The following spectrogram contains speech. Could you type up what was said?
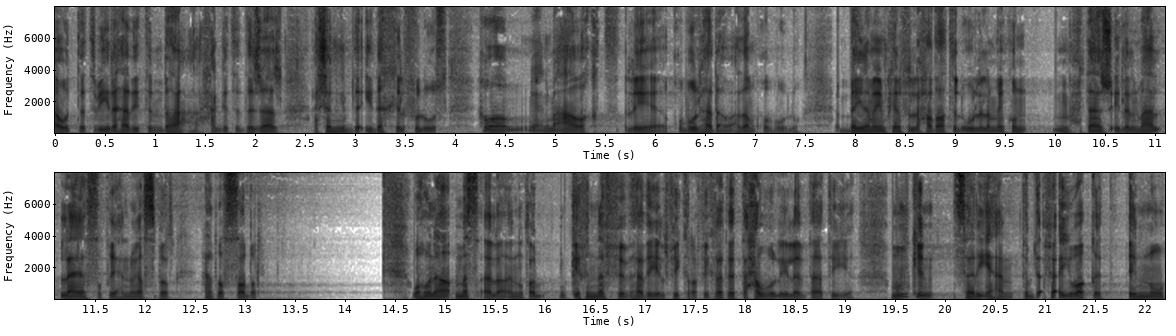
أو التتبيلة هذه تنباع حقة الدجاج عشان يبدأ يدخل فلوس. هو يعني معاه وقت لقبول هذا أو عدم قبوله. بينما يمكن في اللحظات الأولى لما يكون محتاج إلى المال لا يستطيع أنه يصبر هذا الصبر. وهنا مسألة أنه طب كيف ننفذ هذه الفكرة فكرة التحول إلى الذاتية ممكن سريعا تبدأ في أي وقت أنه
